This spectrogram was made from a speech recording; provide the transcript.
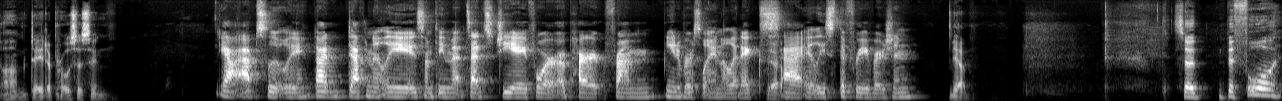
um, data processing. Yeah, absolutely. That definitely is something that sets GA4 apart from Universal Analytics, yeah. uh, at least the free version. Yeah. So before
